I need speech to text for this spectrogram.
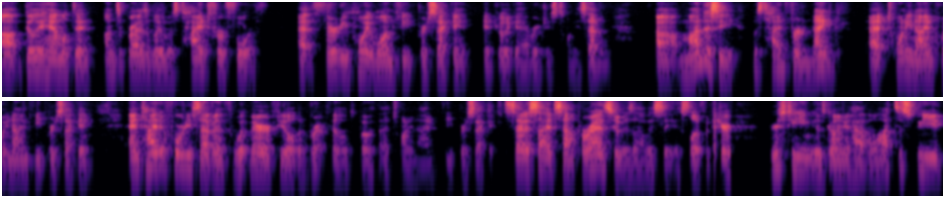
Uh, Billy Hamilton, unsurprisingly, was tied for fourth at 30.1 feet per second. Major league average is 27. Uh, Mondesi was tied for ninth at 29.9 feet per second, and tied at 47th, Whit Merrifield and Brett Phillips, both at 29 feet per second. Set aside Sal Perez, who is obviously a slow pitcher, this team is going to have lots of speed.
